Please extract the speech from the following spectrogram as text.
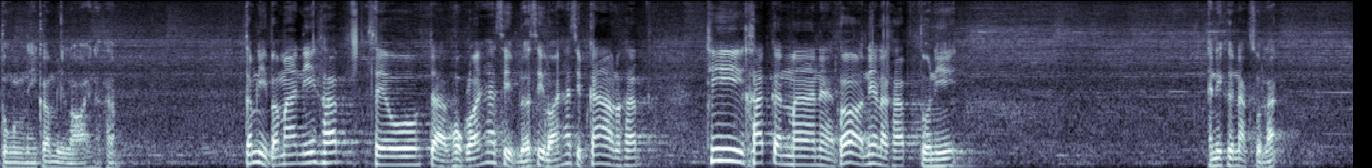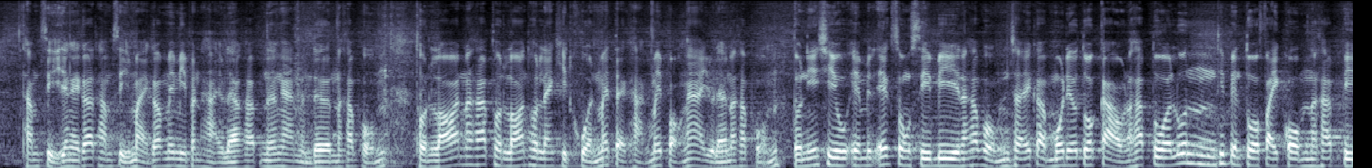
ตรงตรงนี้ก็มีรอยนะครับตำหนิประมาณนี้ครับ เซลล์จาก 650 เหลือ 459 นะครับ ที่คัดกันมาเนี่ยก็เนี่ยแหละครับตัวนี้ อันนี้คือหนักสุดละ ทำสียังไงก็ทำสีใหม่ก็ไม่มีปัญหาอยู่แล้วครับ เนื้องานเหมือนเดิมนะครับ ผมทนร้อนนะครับ ทนร้อนทนแรงขีดข่วนไม่แตกหักไม่เปาะง่ายอยู่แล้วนะครับผมตัวนี้ชิล MX ทรง CB นะครับผมใช้กับโมเดลตัวเก่านะครับ ตัวรุ่นที่เป็นตัวไฟกลมนะครับ ปี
